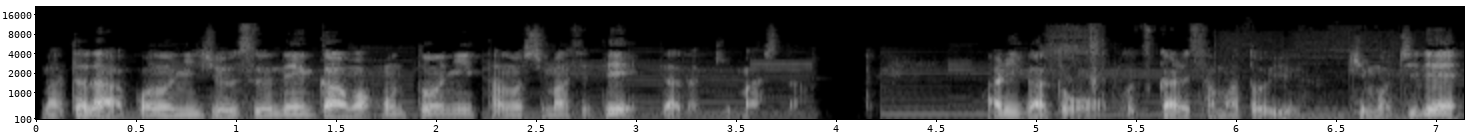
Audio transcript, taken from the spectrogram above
まあ、ただ、この二十数年間は本当に楽しませていただきました。ありがとう、お疲れ様という気持ちで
